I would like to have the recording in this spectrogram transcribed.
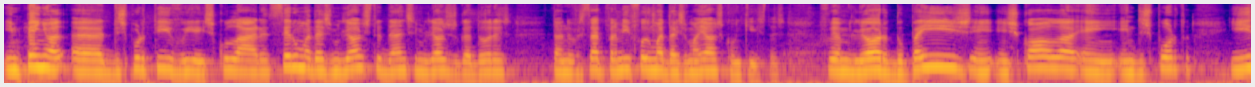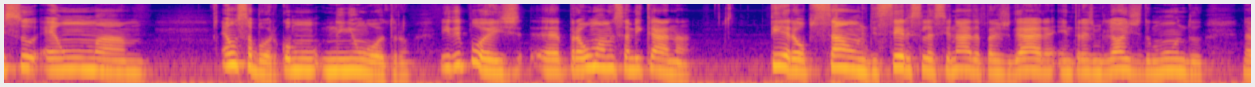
empenho ah, desportivo e escolar, ser uma das melhores estudantes e melhores jogadoras da universidade, para mim foi uma das maiores conquistas. Fui a melhor do país, em, em escola, em, em desporto, e isso é uma é um sabor como nenhum outro. E depois, eh, para uma moçambicana ter a opção de ser selecionada para jogar entre as melhores do mundo na,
